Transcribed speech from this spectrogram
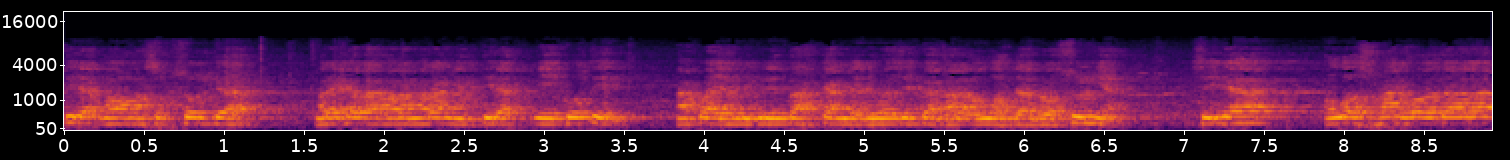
tidak mau masuk surga Mereka lah orang-orang yang tidak mengikuti apa yang diperintahkan dan diwajibkan oleh Allah dan Rasulnya. Sehingga Allah Subhanahu Wa Taala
